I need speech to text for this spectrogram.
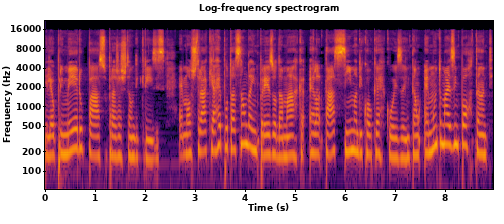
Ele é o primeiro passo para a gestão de crises. É mostrar que a reputação da empresa ou da marca ela está acima de qualquer coisa. Então, é muito mais importante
